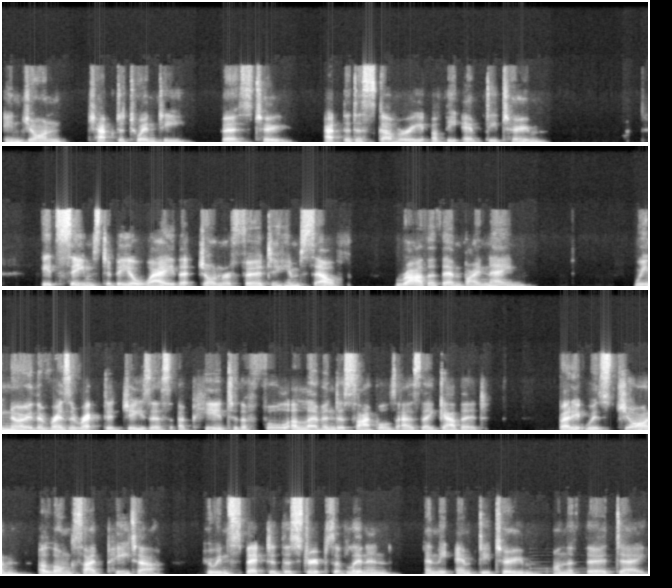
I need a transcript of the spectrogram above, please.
in John chapter 20, verse 2, at the discovery of the empty tomb. It seems to be a way that John referred to himself rather than by name we know the resurrected Jesus appeared to the full 11 disciples as they gathered, but it was John, alongside Peter, who inspected the strips of linen and the empty tomb on the third day.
